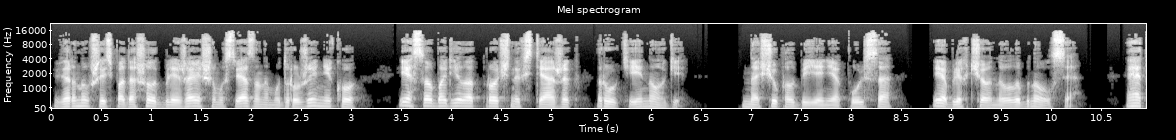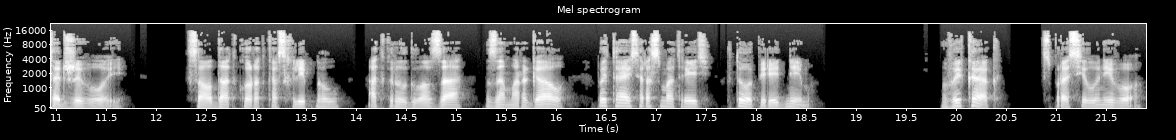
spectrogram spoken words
вернувшись, подошел к ближайшему связанному дружиннику и освободил от прочных стяжек руки и ноги. Нащупал биение пульса и облегченно улыбнулся. Этот живой. Солдат коротко всхлипнул, открыл глаза, заморгал, пытаясь рассмотреть, кто перед ним. «Вы как?» – спросил у него.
